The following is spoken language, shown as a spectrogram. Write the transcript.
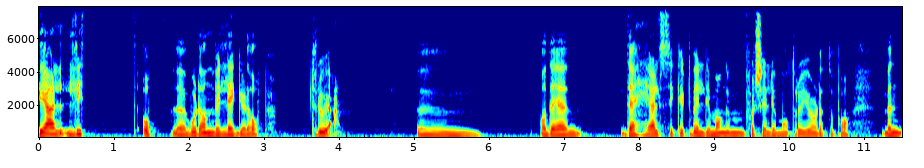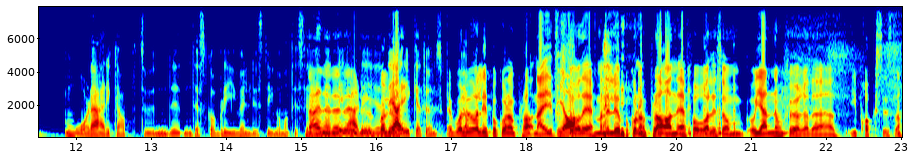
Det er litt opp, uh, hvordan vi legger det opp, tror jeg. Um, og det, det, er helt sikkert veldig mange forskjellige måter å gjøre dette på. Men målet er ikke at det, det skal bli veldig stigmatiserende. Nei, nei, nei, det, er det, det, er ikke et ønske. Jeg bare lurer litt på hvordan plan, Nei, jeg forstår ja. det, men jeg lurer på hvordan planen er for å, liksom, å gjennomføre det i praksis. da.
